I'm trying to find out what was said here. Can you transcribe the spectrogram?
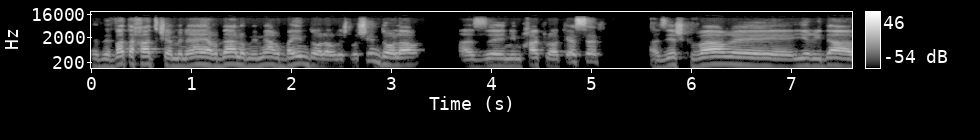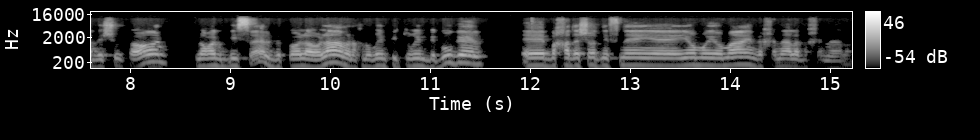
ובבת אחת כשהמניה ירדה לו מ-140 דולר ל-30 דולר, אז אה, נמחק לו הכסף, אז יש כבר אה, ירידה בשוק ההון, לא רק בישראל, בכל העולם, אנחנו רואים פיטורים בגוגל אה, בחדשות לפני יום או יומיים וכן הלאה וכן הלאה.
